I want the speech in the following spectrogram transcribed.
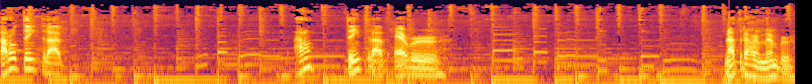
I don't think that I've I don't think that I've ever not that I remember.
